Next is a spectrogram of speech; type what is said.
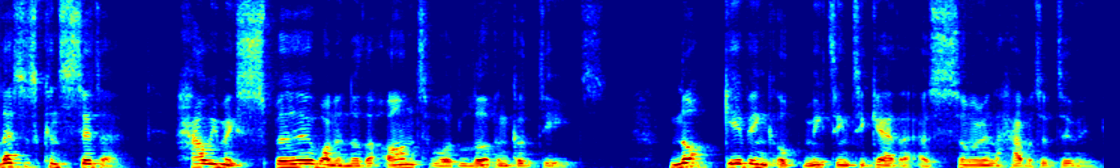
let us consider how we may spur one another on toward love and good deeds, not giving up meeting together as some are in the habit of doing,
